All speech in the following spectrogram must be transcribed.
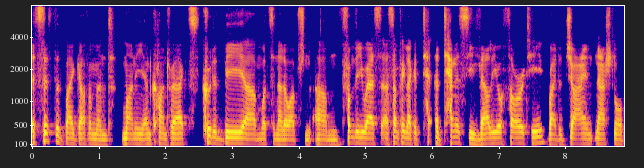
assisted by government money and contracts? Could it be um, what's another option um, from the US? Uh, something like a, t- a Tennessee Valley Authority, right? A giant national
